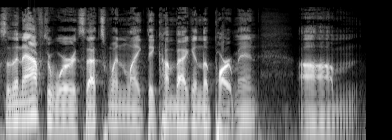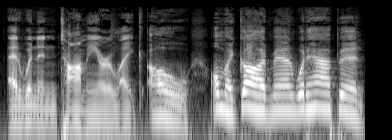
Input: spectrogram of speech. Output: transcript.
so then afterwards, that's when like they come back in the apartment. Um, Edwin and Tommy are like, "Oh, oh my God, man, what happened?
